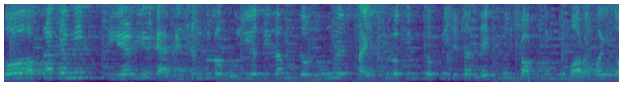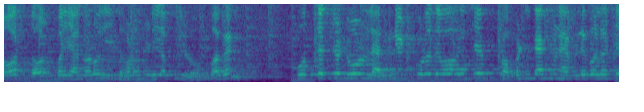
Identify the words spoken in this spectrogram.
তো আপনাকে আমি ক্লিয়ারলি ডাইমেনশনগুলো বুঝিয়ে দিলাম। তো রুমের সাইজগুলো কিন্তু আপনি যেটা দেখবেন, সব কিন্তু বারো বাই দশ দশ বাই এগারো, এই ধরনেরই আপনি রুম পাবেন। প্রত্যেকটা ডোর ল্যামিনেট করে দেওয়া হয়েছে। প্রপার্টিটা এখন অ্যাভেলেবল আছে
